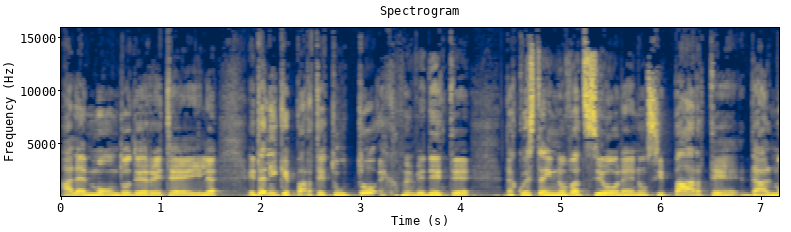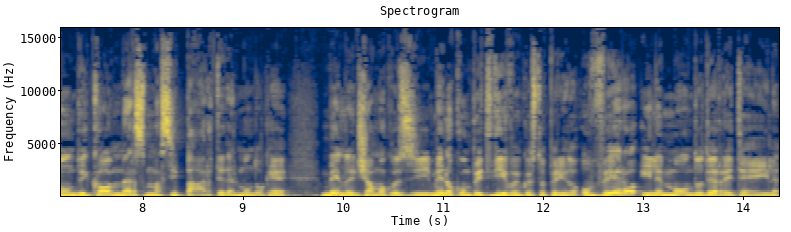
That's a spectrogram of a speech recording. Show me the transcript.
al mondo del retail. È da lì che parte tutto e come vedete da questa innovazione non si parte dal mondo e-commerce ma si parte dal mondo che è meno diciamo così meno competitivo in questo periodo, ovvero il mondo del retail.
